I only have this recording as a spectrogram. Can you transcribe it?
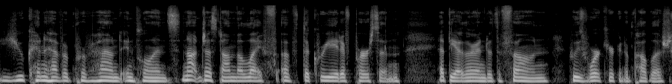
you can have a profound influence, not just on the life of the creative person at the other end of the phone whose work you're going to publish,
